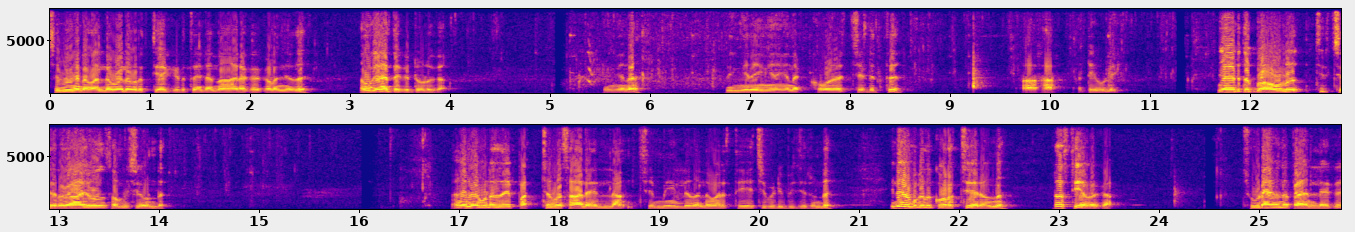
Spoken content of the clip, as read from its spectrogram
ചെമ്മീൻ കണ്ട? നല്ലപോലെ വൃത്തിയാക്കി എടുത്തതിന്റെ നാരൊക്കെ കളഞ്ഞത് നമുക്ക് ഇതിനകത്തേക്ക് ഇട്ട് കൊടുക്കാം. ഇങ്ങനെ ഇതിങ്ങനെ ഇങ്ങനെ ഇങ്ങനെ കുഴച്ചെടുത്ത്. ആഹാ അടിപൊളി. ഞാൻ എടുത്ത ബൗൾ ഇച്ചിരി ചെറുതായോ എന്ന് സംശയമുണ്ട്. അങ്ങനെ നമ്മുടെ പച്ച മസാല എല്ലാം ചെമ്മീനിൽ നല്ലപോലെ തേച്ച് പിടിപ്പിച്ചിട്ടുണ്ട്. ഇനി നമുക്കത് കുറച്ച് നേരം ഒന്ന് റെസ്റ്റ് ചെയ്യാൻ വെക്കാം. ചൂടായി വന്ന പാനിലേക്ക്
